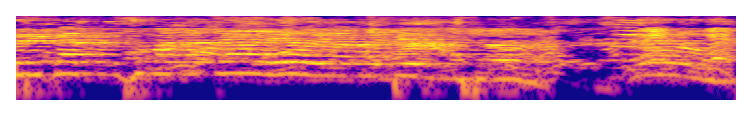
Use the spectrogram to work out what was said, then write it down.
Berikan semangatnya. Ayo yang hadir. Ayo. Ayo.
